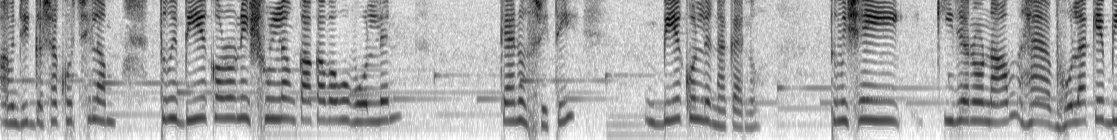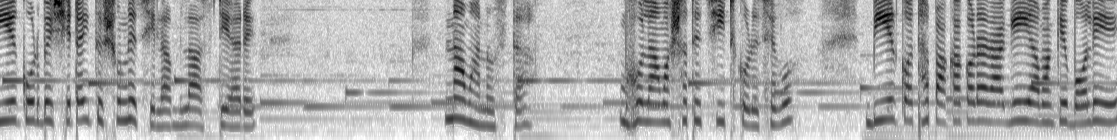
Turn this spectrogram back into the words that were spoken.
আমি জিজ্ঞাসা করছিলাম, তুমি বিয়ে করনি শুনলাম কাকাবাবু বললেন। কেন স্মৃতি? বিয়ে করলে না কেন? তুমি সেই কি যেন নাম? হ্যাঁ ভোলাকে বিয়ে করবে সেটাই তো শুনেছিলাম লাস্ট ইয়ারে না মানুষটা ভোলা আমার সাথে চিট করেছে গো। বিয়ের কথা পাকা করার আগেই আমাকে বলে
